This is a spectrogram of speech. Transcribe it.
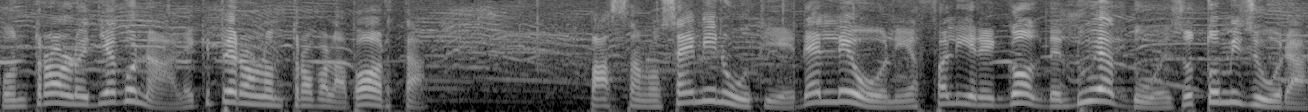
controllo e diagonale che però non trova la porta. Passano 6 minuti ed è Leoni a fallire il gol del 2-2 sotto misura.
